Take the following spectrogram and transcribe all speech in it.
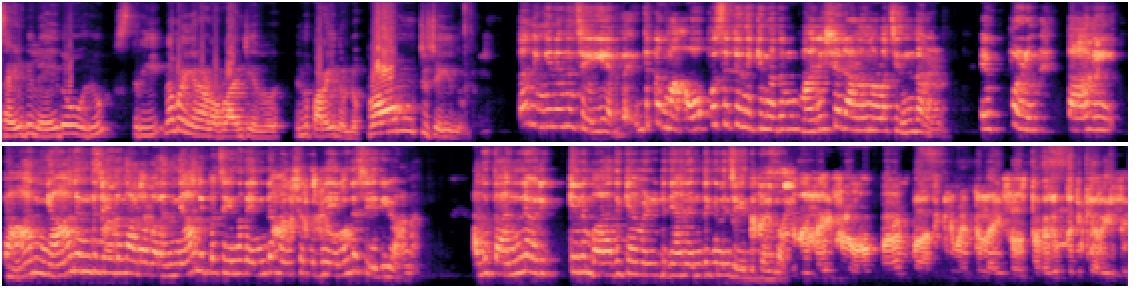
സൈഡിൽ ഏതോ ഒരു സ്ത്രീ നമ്മൾ ഇങ്ങനെയാണോ പ്ലാൻ ചെയ്തത് എന്ന് പറയുന്നുണ്ട്. പ്രോംപ്റ്റ് ചെയ്യുന്നുണ്ട്. ചെയ്യരുത്. ഇതൊക്കെ ഓപ്പോസിറ്റ് നിൽക്കുന്നതും മനുഷ്യരാണെന്നുള്ള ചിന്ത വേണം. എപ്പോഴും താൻ താൻ ഞാൻ എന്ത് ചെയ്തെന്നാണ് പറയുന്നത്? ഞാൻ ഇപ്പൊ ചെയ്യുന്നത് എന്റെ മനുഷ്യത്വത്തിന് എന്റെ ശരിയാണ്. അത് തന്നെ ഒരിക്കലും ബാധിക്കാൻ വേണ്ടി ഞാൻ എന്തെങ്കിലും ചെയ്തിട്ടുണ്ടോ? ബാധിക്കും. എന്റെ ലൈഫ് തകരും എന്ന് എനിക്കറിയില്ലേ?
